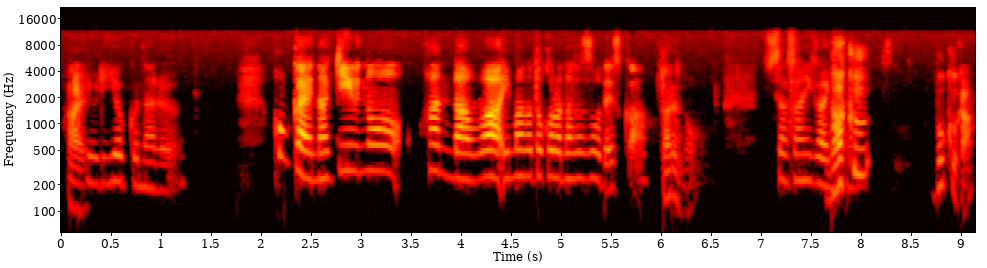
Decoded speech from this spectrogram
はい。より良くなる。今回、泣きの判断は今のところなさそうですか？誰の？下さん以外に。鳴く？僕が？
